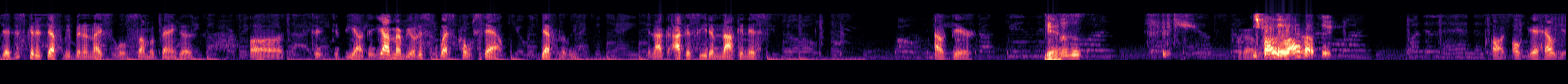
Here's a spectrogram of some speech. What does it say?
yeah this could have definitely been a nice little summer banger uh, to, to be out there. Yeah, I remember, yo, this is West Coast style, definitely. And I, I could see them knocking this out there. Yeah. Mm-hmm. But, uh, He's probably alive out there. Oh, oh yeah, hell yeah.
